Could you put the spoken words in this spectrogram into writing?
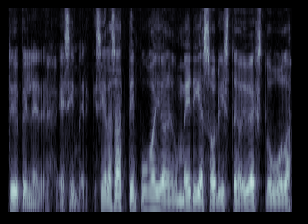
tyypillinen esimerkki. Siellä saattiin puhua jo niin mediasodista jo 90-luvulla,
